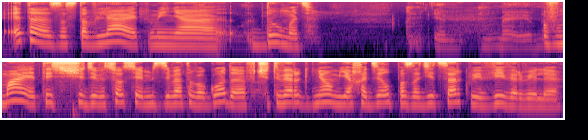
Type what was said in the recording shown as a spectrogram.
это заставляет меня думать. В мае 1979 года в четверг днем я ходил позади церкви в Вивервилле,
